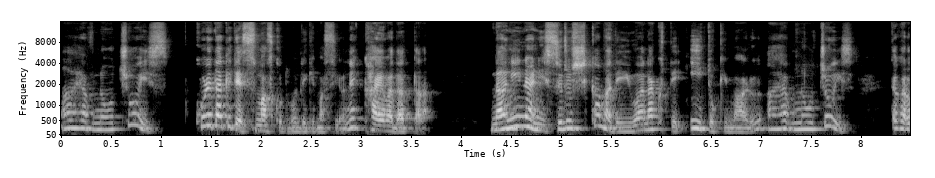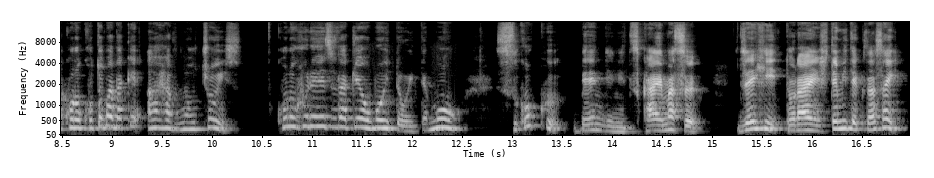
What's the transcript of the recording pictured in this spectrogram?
I have no choice. これだけで済ますこともできますよね。会話だったら。何々するしかまで言わなくていいときもある。I have no choice. だからこの言葉だけ I have no choice。このフレーズだけ覚えておいても、すごく便利に使えます。ぜひトライしてみてください。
